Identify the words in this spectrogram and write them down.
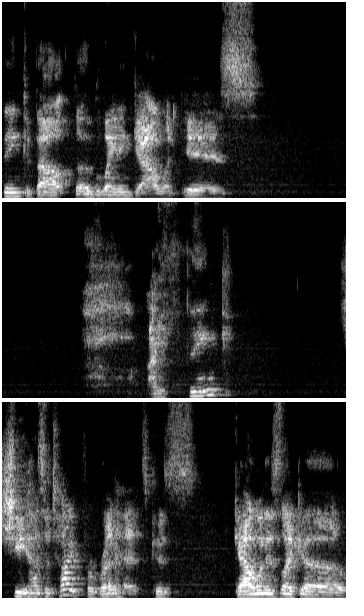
think about the Egwene and Gawyn is, I think she has a type for redheads because Gawyn is like a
